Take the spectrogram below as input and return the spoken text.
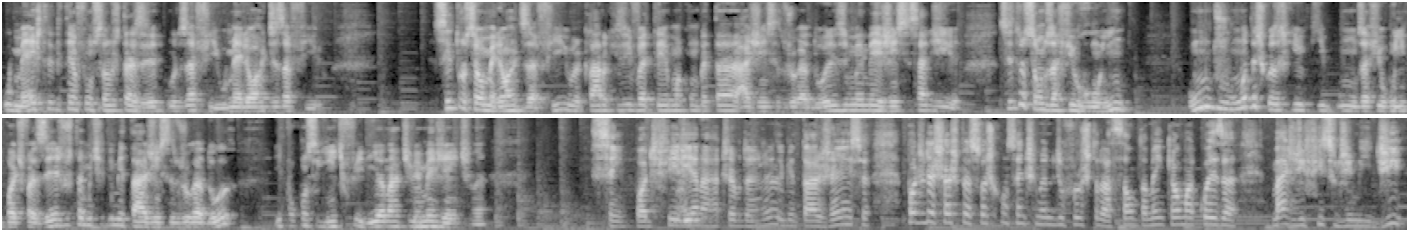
o mestre ele tem a função de trazer o desafio, o melhor desafio. Se trouxer o melhor desafio, é claro que vai ter uma completa agência dos jogadores e uma emergência sadia. Se trouxer um desafio ruim, um uma das coisas que, que, um desafio ruim pode fazer é justamente limitar a agência do jogador e, por conseguinte, ferir a narrativa emergente, né? Sim, pode ferir a narrativa da limitar a agência, pode deixar as pessoas com um sentimento de frustração também, que é uma coisa mais difícil de medir,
